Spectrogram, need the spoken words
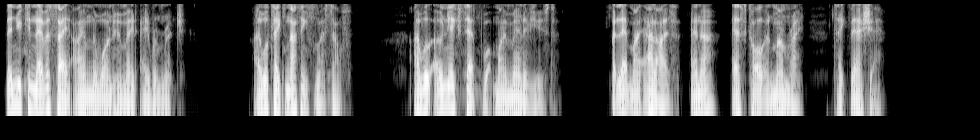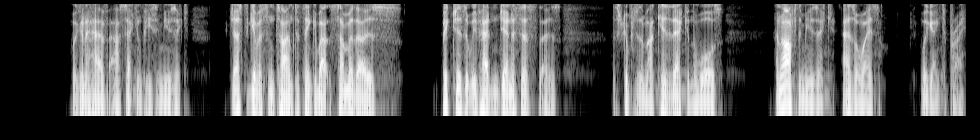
Then you can never say, I am the one who made Abram rich. I will take nothing for myself. I will only accept what my men have used. But let my allies, Aner, Eshcol, and Mamre, take their share. We're going to have our second piece of music, just to give us some time to think about some of those pictures that we've had in Genesis, those descriptions of Melchizedek and the wars. And after the music, as always, we're going to pray.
